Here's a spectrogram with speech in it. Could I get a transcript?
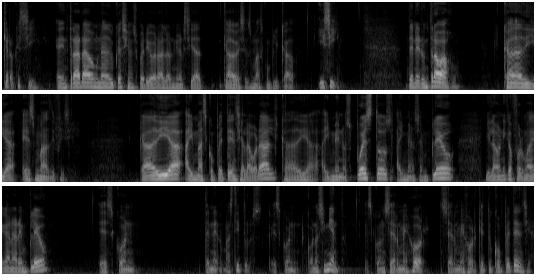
creo que sí. Entrar a una educación superior, a la universidad, cada vez es más complicado. Y sí, tener un trabajo cada día es más difícil. Cada día hay más competencia laboral, cada día hay menos puestos, hay menos empleo y la única forma de ganar empleo es con tener más títulos, es con conocimiento, es con ser mejor, ser mejor que tu competencia,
